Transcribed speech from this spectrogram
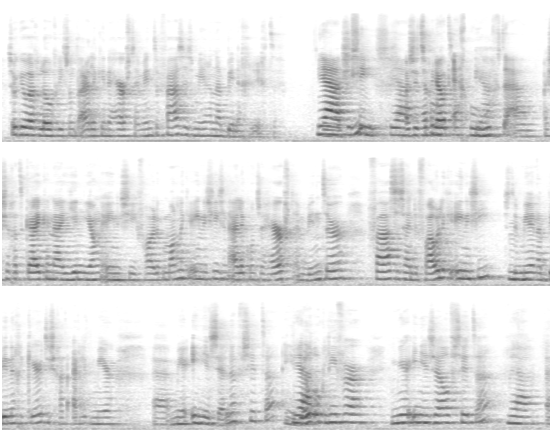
Het is ook heel erg logisch, want eigenlijk in de herfst- en winterfase is meer een naar binnen gerichte. Ja, Energie. precies. Ja. Als je het heb je ook echt ja. behoefte aan. Als je gaat kijken naar yin-yang energie, vrouwelijke mannelijke energie, zijn eigenlijk onze herfst- en winterfase zijn de vrouwelijke energie. Dus de Mhm. meer naar binnen gekeerd. Dus je gaat eigenlijk meer, eh, meer in jezelf zitten. En je Ja. wil ook liever meer in jezelf zitten. Ja. Eh,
